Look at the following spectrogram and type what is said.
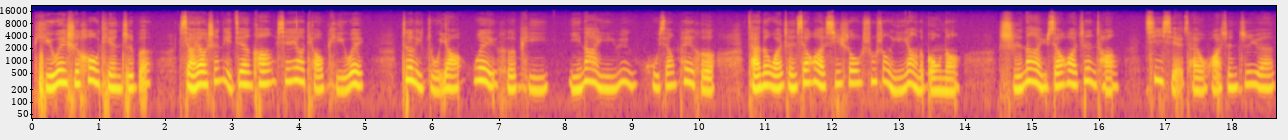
脾胃是后天之本？想要身体健康，先要调脾胃。这里主要胃和脾一纳一运，互相配合，才能完成消化吸收、输送营养的功能。食纳与消化正常，气血才有化生之源。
